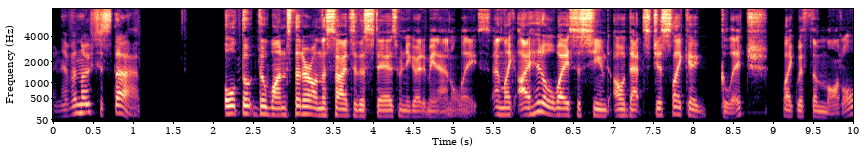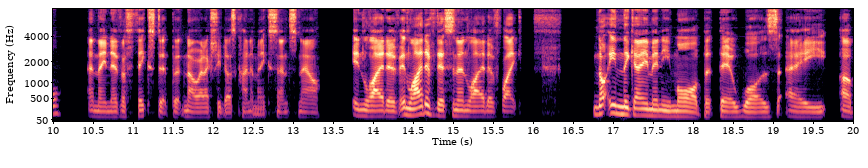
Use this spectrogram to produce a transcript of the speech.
I never noticed that. all the the ones that are on the sides of the stairs when you go to meet Annalise. And like I had always assumed, oh, that's just like a glitch, like with the model, and they never fixed it. But no, it actually does kind of make sense now. In light of in light of this, and in light of like not in the game anymore, but there was a a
